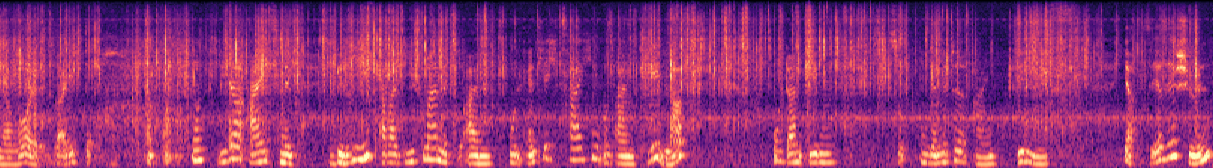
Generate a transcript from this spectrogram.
Jawohl, sage ich doch. Und wieder eins mit Belief, aber diesmal mit so einem Unendlichzeichen und einem Kleeblatt und dann eben so in der Mitte ein Belief. Ja, sehr, sehr schön.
